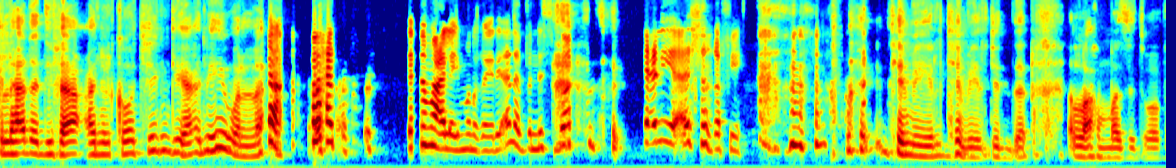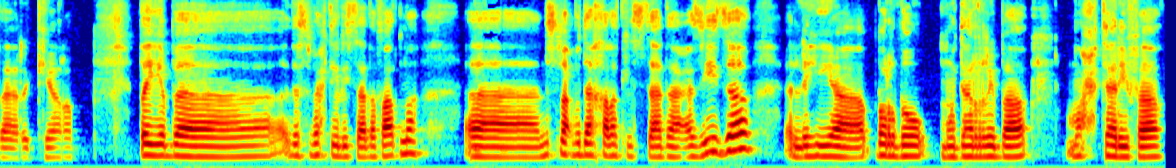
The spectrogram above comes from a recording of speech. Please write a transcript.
كل هذا دفاع عن ال coaching يعني ولا؟ لا أنا ما علي من غيري. أنا بالنسبة يعني شغفي. جميل جميل جدا. اللهم زد وبارك يا رب. طيب آه، إذا سمحتي لي أستاذة فاطمة آه، نسمع مداخلة الأستاذة عزيزة اللي هي برضو مدربة محترفة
